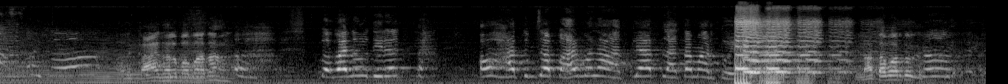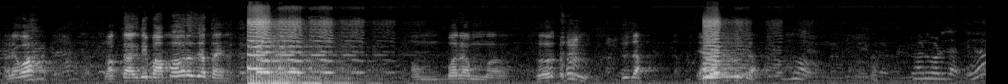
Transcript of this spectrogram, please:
अरे काय झालं बाबा आता? बघा ना धीरज. अहो हा तुमचा बाळ मला आतल्या आत लाता मारतोय. लाता मारतो का? अरे वा. मग तर अगदी बापावरच जात आहे. बरं म- तू जा. या घरून जा. हो. हळूहळू जाते हा?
